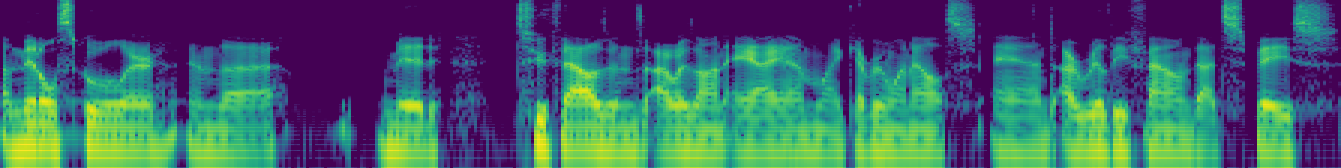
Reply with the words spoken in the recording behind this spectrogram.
a middle schooler in the mid 2000s, I was on AIM like everyone else, and I really found that space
